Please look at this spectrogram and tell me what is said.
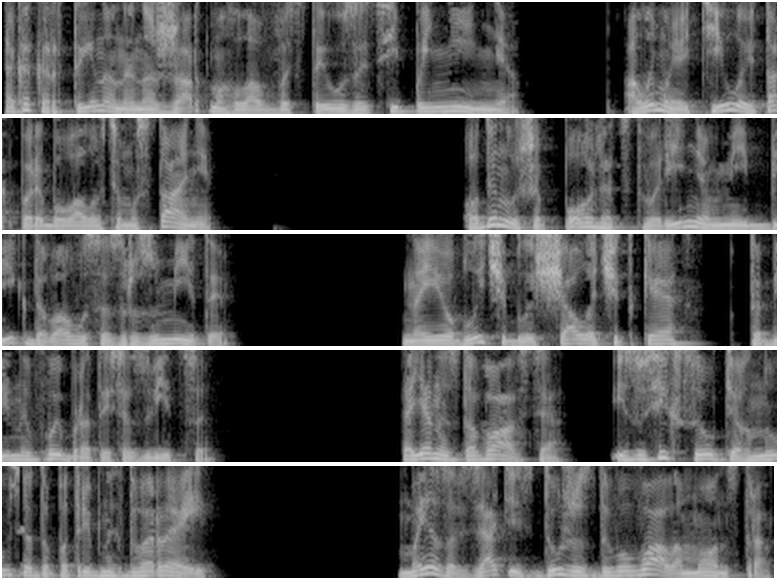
Така картина не на жарт могла ввести у заціпеніння, але моє тіло і так перебувало в цьому стані. Один лише погляд створіння в мій бік давав усе зрозуміти. На її обличчі блищало чітке тобі не вибратися звідси. Та я не здавався і з усіх сил тягнувся до потрібних дверей. Моя завзятість дуже здивувала монстра.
